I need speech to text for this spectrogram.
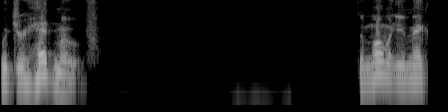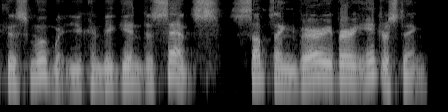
would your head move? The moment you make this movement, you can begin to sense something very, very interesting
